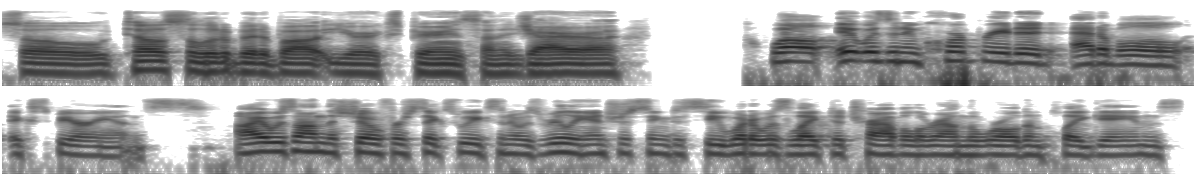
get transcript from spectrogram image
So, tell us a little bit about your experience on the Hegira. Well, it was an incorporated edible experience. I was on the show for six weeks, and it was really interesting to see what it was like to travel around the world and play games.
